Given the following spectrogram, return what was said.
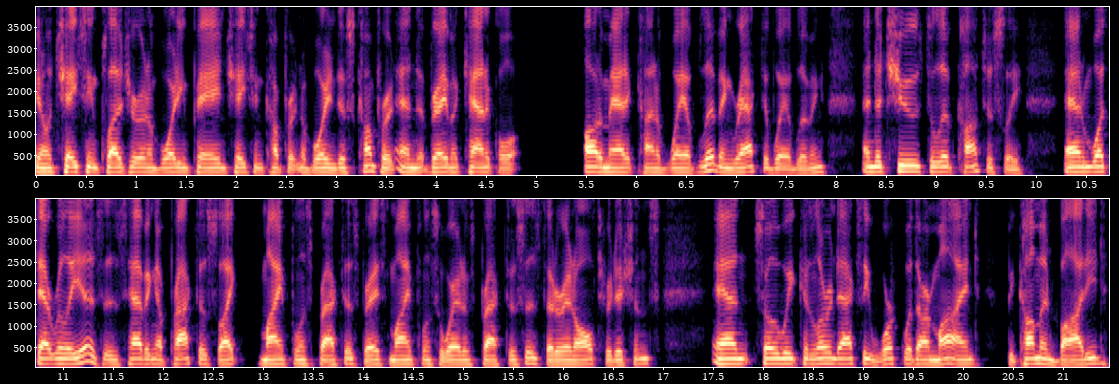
you know, chasing pleasure and avoiding pain, chasing comfort and avoiding discomfort, and a very mechanical, automatic kind of way of living, reactive way of living, and to choose to live consciously. And what that really is, is having a practice like mindfulness practice, various mindfulness awareness practices that are in all traditions. And so we can learn to actually work with our mind, become embodied,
